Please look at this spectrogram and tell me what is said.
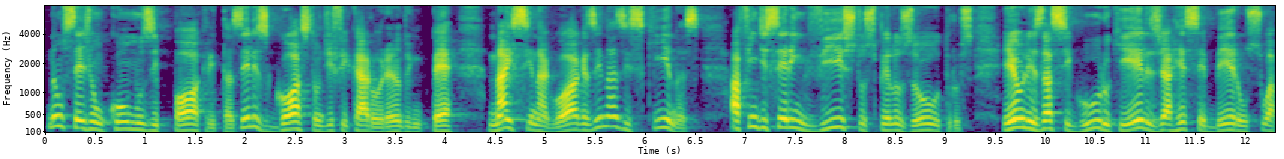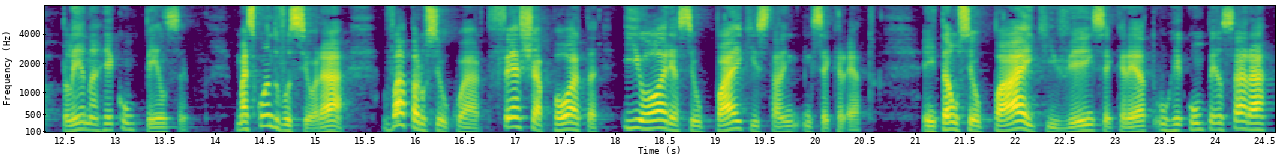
não sejam como os hipócritas, eles gostam de ficar orando em pé nas sinagogas e nas esquinas, a fim de serem vistos pelos outros. Eu lhes asseguro que eles já receberam sua plena recompensa. Mas quando você orar, vá para o seu quarto, feche a porta e ore a seu pai que está em secreto. Então seu pai que vê em secreto o recompensará.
